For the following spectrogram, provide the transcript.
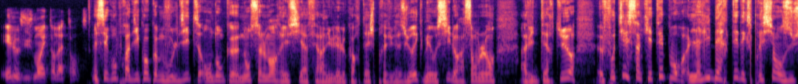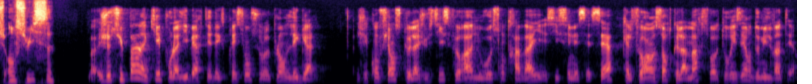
et le jugement est en attente. Et ces groupes radicaux, comme vous le dites, ont donc euh, non seulement réussi à faire annuler le cortège prévu à Zurich, mais aussi le rassemblement à Winterthur. Euh, faut-il s'inquiéter pour la liberté d'expression en Suisse? Bah, Je ne suis pas inquiet pour la liberté d'expression sur le plan légal. J'ai confiance que la justice fera à nouveau son travail et si c'est nécessaire, qu'elle fera en sorte que la marche soit autorisée en 2021.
